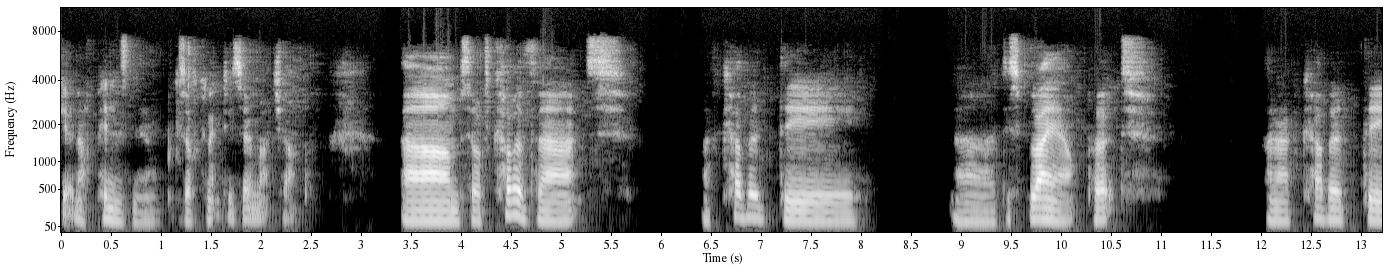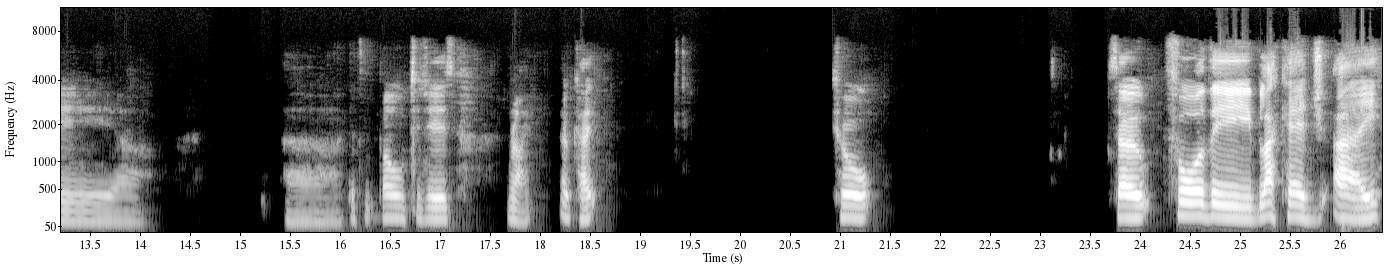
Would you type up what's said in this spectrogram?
get enough pins now because I've connected so much up. Um, so I've covered that. I've covered the uh, display output and I've covered the uh, uh, different voltages. Right, okay, Cool. So for the BlackEdge A,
